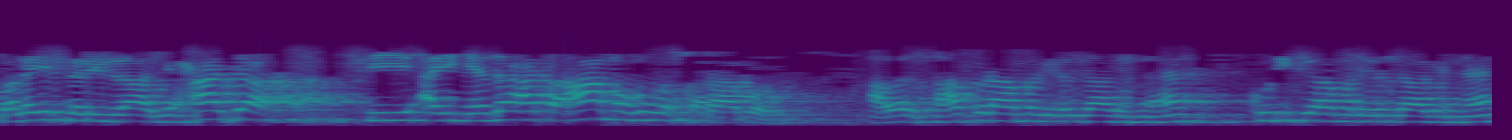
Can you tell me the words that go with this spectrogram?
பலைசலில்லா யஹாஜா சி ஐ யதா தாமஹு வ ஷராபஹு. அவர் சாப்பிடாமல் இருந்தால் என்ன? குடிக்காமல் இருந்தால் என்ன?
